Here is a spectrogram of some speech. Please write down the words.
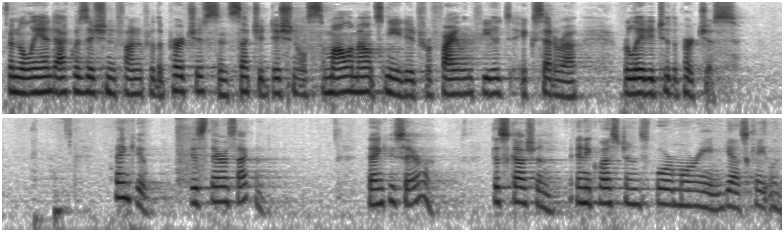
from the Land Acquisition Fund for the purchase and such additional small amounts needed for filing fees, etc., related to the purchase. Thank you. Is there a second? Thank you, Sarah. Discussion. Any questions for Maureen? Yes, Caitlin?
